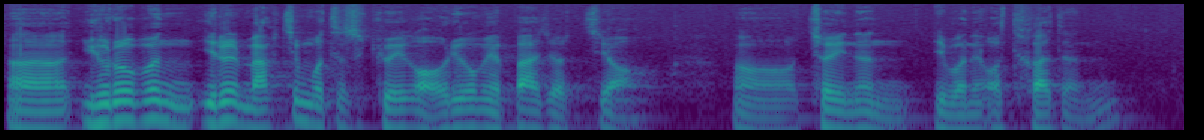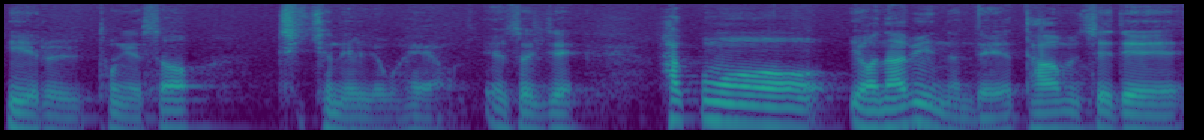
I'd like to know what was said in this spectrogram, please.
어, 유럽은 이를 막지 못해서 교회가 어려움에 빠졌죠. 어, 저희는 이번에 어떻게 하든 이 일을 통해서 지켜내려고 해요. 그래서 이제 학부모 연합이 있는데 다음 세대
